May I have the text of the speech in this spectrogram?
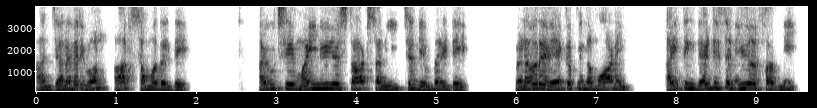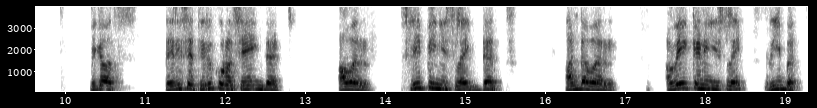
On January 1 or some other day? I would say my new year starts on each and every day. Whenever I wake up in the morning, I think that is the new year for me. Because there is a Thirukkural saying that our sleeping is like death and our awakening is like rebirth.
